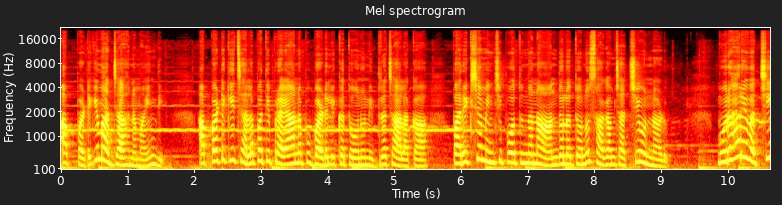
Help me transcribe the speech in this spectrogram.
అప్పటికి మధ్యాహ్నం అయింది అప్పటికి చలపతి ప్రయాణపు బడలికతోనూ నిద్ర చాలక పరీక్ష మించిపోతుందన్న ఆందోళనతోనూ సగం చచ్చి ఉన్నాడు. మురహరి వచ్చి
